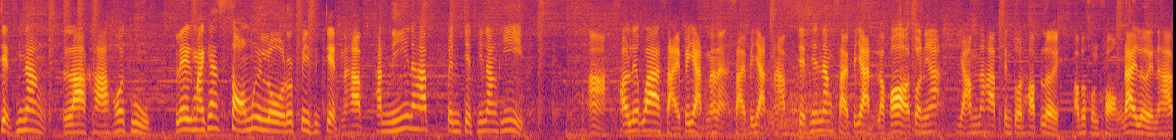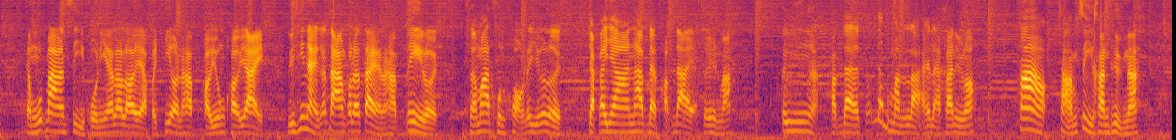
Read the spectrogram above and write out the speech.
7 ที่นั่ง ราคาโคตรถูก เลขมาแค่ 20,000 โล รถปี 17 นะครับ คันนี้นะครับ เป็น 7 ที่นั่งที่อ่าเขาเรียกว่าสายประหยัดนั่นแหละสายประหยัดนะครับเจ็ดที่นั่งสายประหยัด แล้วก็ตัวนี้ย้ำนะครับเป็นตัวท็อปเลย เอาไปขนของได้เลยนะครับสมมติมากัน4คนนี้แล้วเราอยากไปเที่ยวนะครับเขายงเขาใหญ่หรือที่ไหนก็ตามก็แล้วแต่นะครับ นี่เลย สามารถขนของได้เยอะเลย จักรยานนะครับแบบพับได้เคยเห็นไหมตึงอะพับได้ได้ประมาณหลายหลายคันอยู่เนาะห้าสามสี่คันถึงนะ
